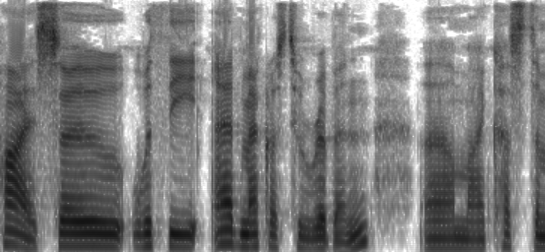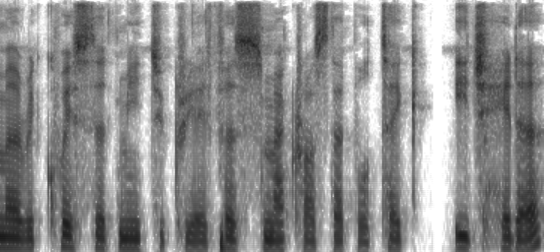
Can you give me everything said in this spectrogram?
Hi, so with the add macros to ribbon, uh, my customer requested me to create first macros that will take each header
